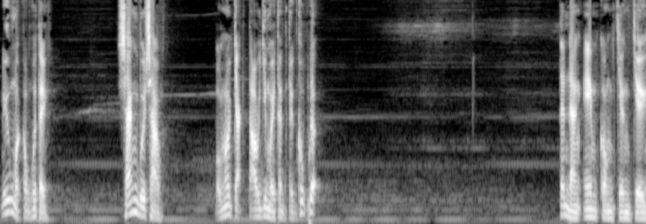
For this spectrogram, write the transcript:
Nếu mà không có tiền Sáng bữa sau Bọn nó chặt tao với mày thành từng khúc đó. Tên đàn em còn chần chừ.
